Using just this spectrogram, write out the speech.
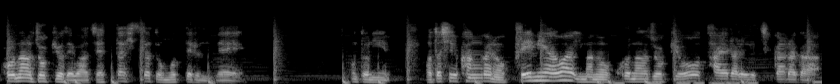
コロナの状況では絶対必要だと思ってるんで、本当に私の考えのプレミアは今のコロナの状況を耐えられる力が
